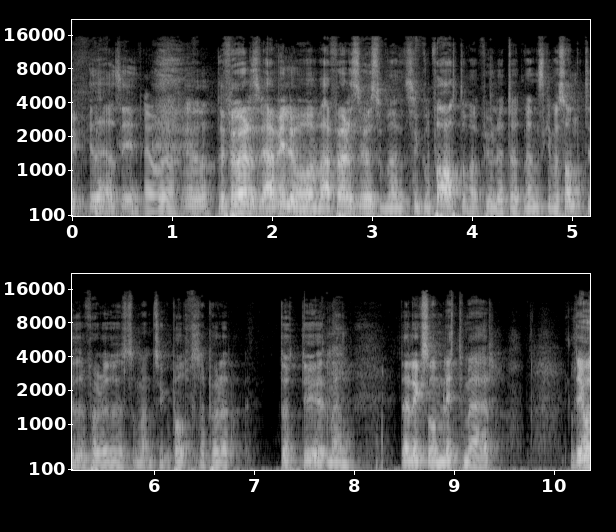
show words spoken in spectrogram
det er jo ikke det jeg sier. Jo. Ja. Det føles, jeg, vil jo, jeg føles jo som en psykopat om jeg puler et dødt menneske, men samtidig føles det ut som en psykopat hvis jeg puler et dødt dyr. Men det er liksom litt mer det er jo,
